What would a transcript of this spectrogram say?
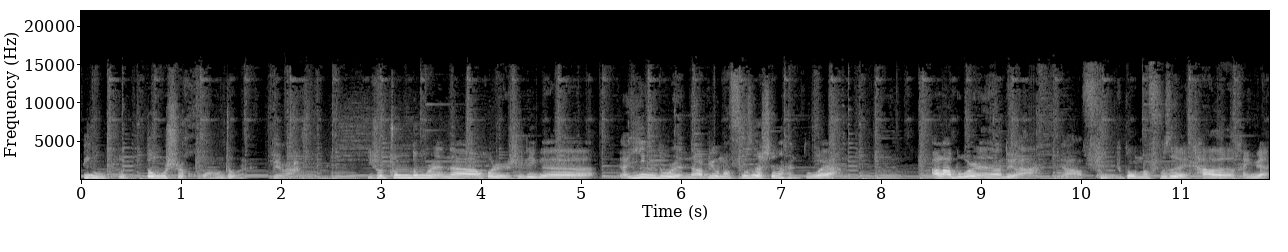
并不都是黄种人。对吧？你说中东人呢、或者是这个呃印度人呢、比我们肤色深很多呀。阿拉伯人啊，对吧？啊，肤跟我们肤色也差得很远，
